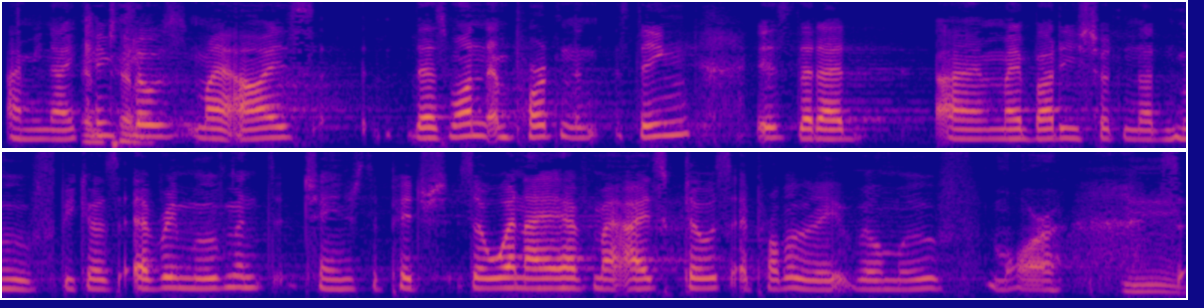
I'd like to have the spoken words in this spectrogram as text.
I mean, I can Antenna. close my eyes. There's one important thing is that I, I, my body should not move because every movement changes the pitch. So when I have my eyes closed, I probably will move more. Mm. So-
